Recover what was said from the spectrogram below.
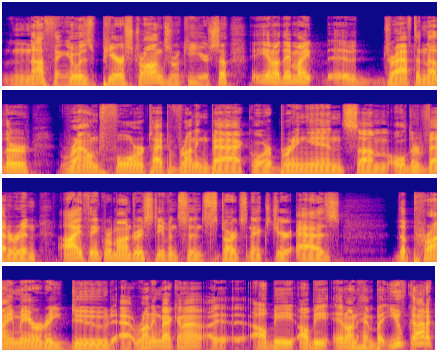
nothing. It was Pierre Strong's rookie year. So you know they might uh, draft another round four type of running back or bring in some older veteran. I think Rhamondre Stevenson starts next year as the primary dude at running back, and I, I I'll be I'll be in on him. But you've got to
